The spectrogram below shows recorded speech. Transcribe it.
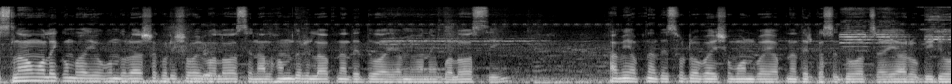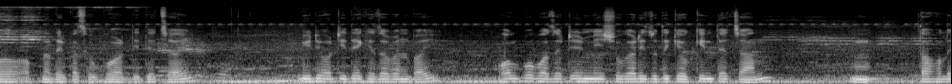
আসসালামু আলাইকুম ভাই ও বন্ধুরা, আশা করি সবাই ভালো আছেন। আলহামদুলিল্লাহ আপনাদের দোয়ায় আমি অনেক ভালো আছি। আমি আপনাদের ছোট ভাই সুমন ভাই আপনাদের কাছে দোয়া চাই, আরও ভিডিও আপনাদের কাছে উপহার দিতে চাই। ভিডিওটি দেখে যাবেন ভাই। অল্প বাজেটের মিশু গাড়ি যদি কেউ কিনতে চান তাহলে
